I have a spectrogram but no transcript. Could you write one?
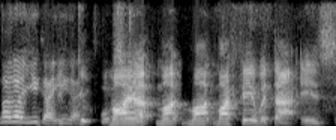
No, no, you go, you go. My, uh, my my my fear with that is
